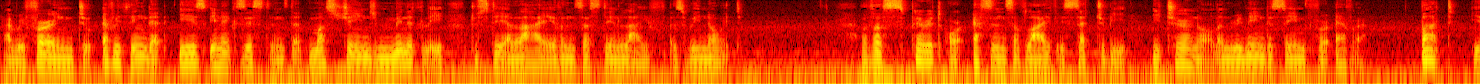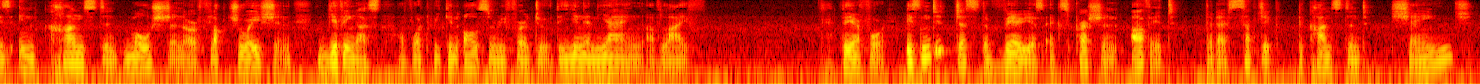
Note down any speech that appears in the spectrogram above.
I'm referring to everything that is in existence that must change minutely to stay alive and sustain life as we know it. The spirit or essence of life is said to be eternal and remain the same forever, but is in constant motion or fluctuation, giving us of what we can also refer to the yin and yang of life. Therefore, isn't it just the various expression of it that are subject to constant change?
